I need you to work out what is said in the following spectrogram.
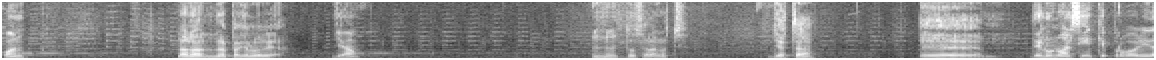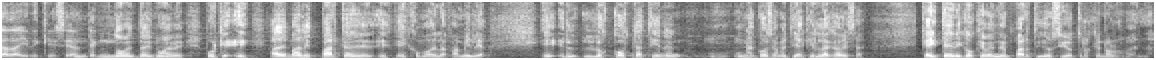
Juan, No, no, no es para que lo lea. ya. 12 de la noche. Ya está. Eh, Del 1 al 100, ¿qué probabilidad hay de que sea técnico? 99. Porque eh, además es parte de, es, es como de la familia. Eh, el- los Costas tienen una cosa metida aquí en la cabeza, que hay técnicos que venden partidos y otros que no los venden.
